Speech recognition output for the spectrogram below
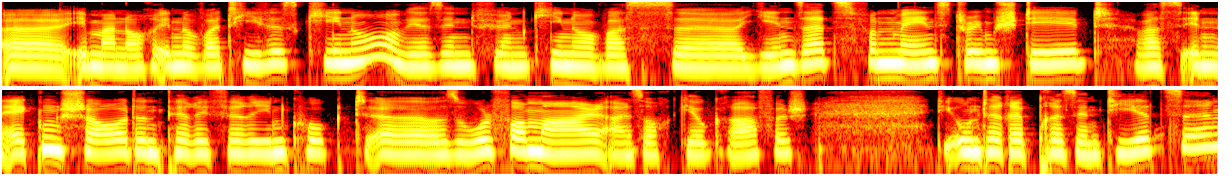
äh, immer noch innovatives Kino. Wir sind für ein Kino, was äh, jenseits von Mainstream steht, was in Ecken schaut und Peripherien guckt, äh, sowohl formal als auch geografisch, die unterrepräsentiert sind.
